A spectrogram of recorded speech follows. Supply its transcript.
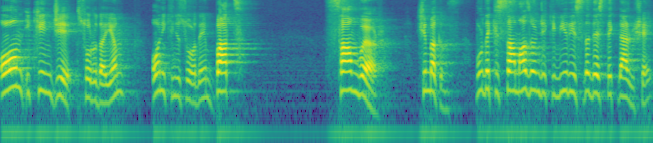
12. sorudayım. 12. sorudayım. But somewhere. Şimdi bakınız. Buradaki some az önceki virüsü de destekler bir şey.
